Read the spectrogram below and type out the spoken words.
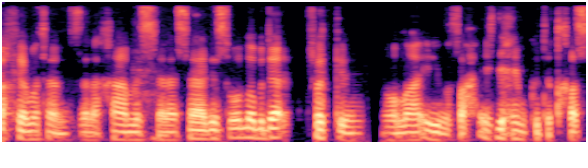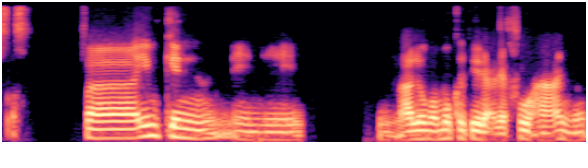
آخر مثلا سنة خامس سنة سادس والله بدأت أفكر والله إيوه صح إيش دحين ممكن تتخصص؟ فيمكن يعني معلومة مو كثير يعرفوها عنه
